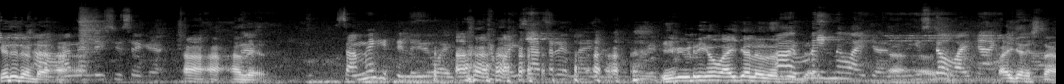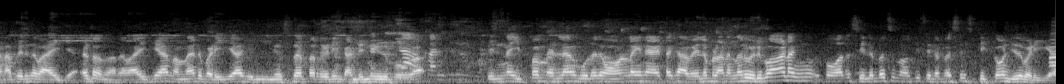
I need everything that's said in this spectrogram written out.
കേട്ടിട്ടുണ്ട്. ആ ആ. അതെ. സമയം കിട്ടില്ല ഇത് ഈ വീട്ടിൽ വായിക്കാമല്ലോ വായിക്കാൻ ഇഷ്ടം വായിക്കാൻ. വായിക്കാൻ ഇഷ്ടമാണ്. അപ്പൊ ഇരുന്ന് വായിക്കുക. കേട്ടോ എന്ന് പറഞ്ഞാൽ വായിക്കുക നന്നായിട്ട് പഠിക്കുക ന്യൂസ് പേപ്പർ റീഡിങ് കണ്ടിന്യൂ ചെയ്ത് പോവുക. പിന്നെ ഇപ്പം എല്ലാം കൂടുതൽ ഓൺലൈൻ ആയിട്ടൊക്കെ അവൈലബിൾ ആണ്. എന്നാലും ഒരുപാട് അങ്ങ് പോവാതെ സിലബസ് നോക്കി സിലബസ് സ്റ്റിക്ക് ഓൺ ചെയ്ത് പഠിക്കുക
